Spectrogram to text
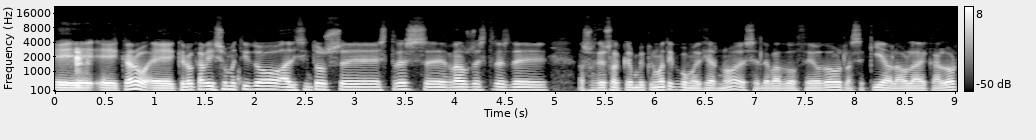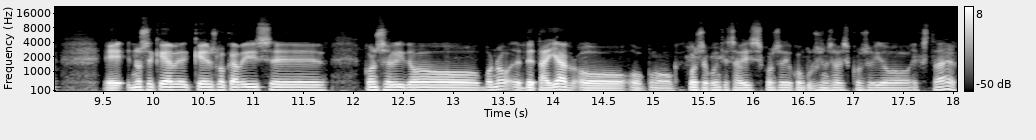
Eh, claro, creo que habéis sometido a distintos estrés, grados de estrés de asociados al cambio climático, como decías, ¿no? Ese elevado CO2, la sequía o la ola de calor. no sé qué, qué es lo que habéis conseguido bueno, detallar o, qué consecuencias habéis conseguido, conclusiones habéis conseguido extraer?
